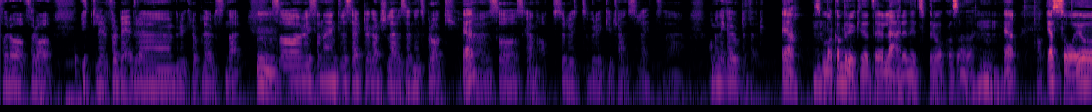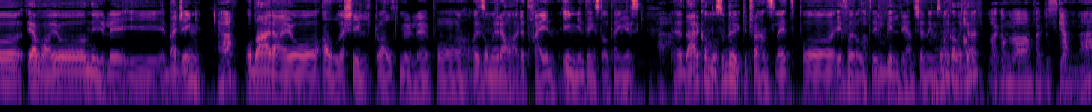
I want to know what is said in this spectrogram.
for, å, for å ytterligere forbedre brukeropplevelsen der. Mm. Så hvis en er interessert i å kanskje lære seg et nytt språk, Ja. så skal en absolutt bruke Translate, om en ikke har gjort det før. Ja, så man kan bruke det til å lære nytt språk også. Mm. Ja. Jeg så jo Jeg var jo nylig i Beijing. Ja, Og der er jo alle skilt og alt mulig på og sånne rare tegn. Ingenting står på engelsk. Ja. Der kan du også bruke translate på, i forhold til bildegjenkjenning og sånn, kan du ikke det? Da kan du faktisk skanne,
